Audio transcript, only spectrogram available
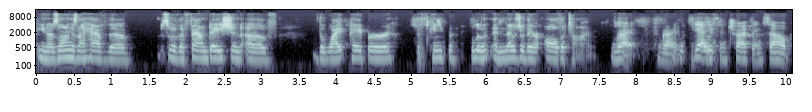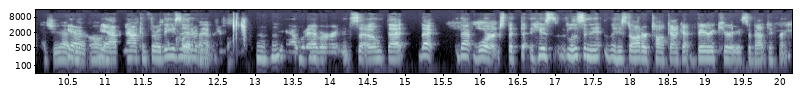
you know as long as I have the sort of the foundation of the white paper the pink the blue and those are there all the time Right, right. Yeah, you can try things out because you have yeah, your own. Yeah, now I can throw these equipment. in or that, mm-hmm. yeah, whatever. And so that that that works. But the, his listen to his daughter talk, I got very curious about different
